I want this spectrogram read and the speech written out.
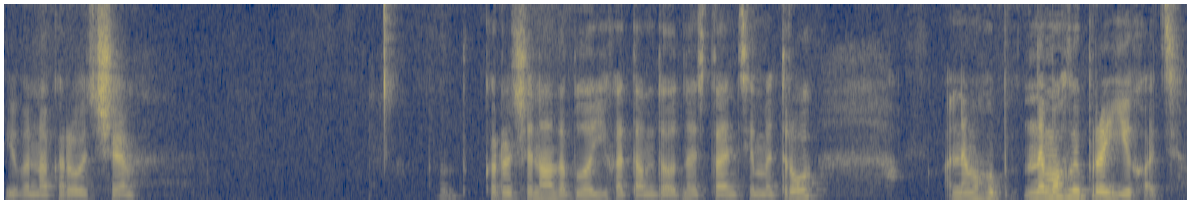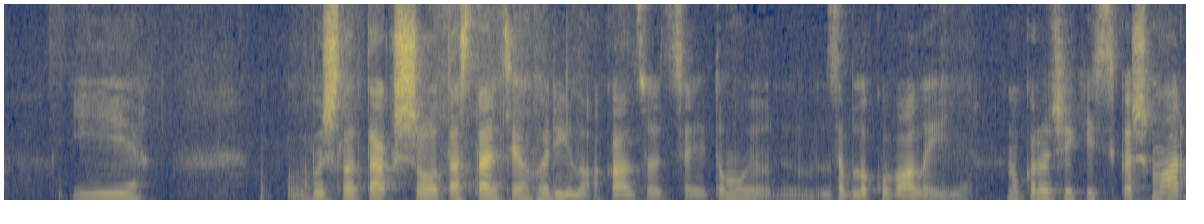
і вона, коротше, коротше, треба було їхати там до одної станції метро, не, не могли проїхати. І вийшло так, що та станція горіла, оказується, і тому заблокували її. Ну, коротше, якийсь кошмар.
